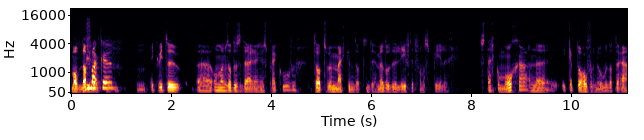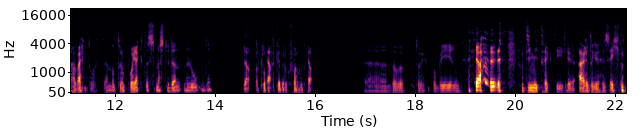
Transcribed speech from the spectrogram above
maar op dat vlak. Hmm. ik weet, onlangs hadden ze daar een gesprek over, dat we merken dat de gemiddelde leeftijd van een speler sterk omhoog gaat. En eh, ik heb toch al vernomen dat eraan gewerkt wordt. Hè? Dat er een project is met studenten lopende. Ja, dat klopt. Ja. Ik heb er ook van gehoord. eh, dat we terug proberen. ja, Dimi trekt hier aardige gezichten.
